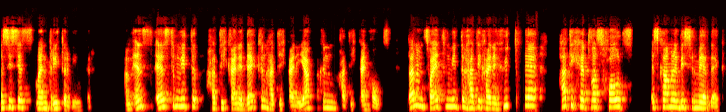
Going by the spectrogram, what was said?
Das ist jetzt mein dritter Winter. Am ersten Winter hatte ich keine Decken, hatte ich keine Jacken, hatte ich kein Holz. Dann am zweiten Winter hatte ich eine Hütte, hatte ich etwas Holz, es kamen ein bisschen mehr Decken.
